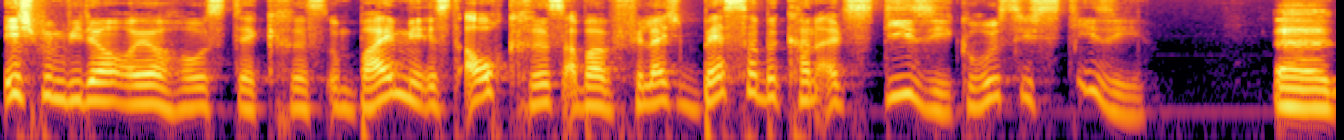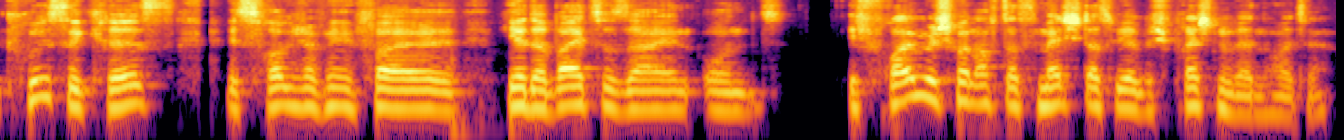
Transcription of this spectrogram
Ich bin wieder euer Host, der Chris, und bei mir ist auch Chris, aber vielleicht besser bekannt als Steezy. Grüß dich, Steezy. Äh, Grüße, Chris. Es freut mich auf jeden Fall, hier dabei zu sein und ich freue mich schon auf das Match, das wir besprechen werden heute.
